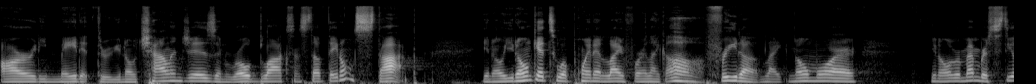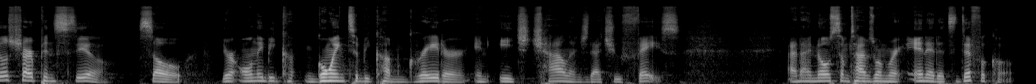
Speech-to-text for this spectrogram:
already made it through. You know, challenges and roadblocks and stuff, they don't stop. You know, you don't get to a point in life where, like, oh, freedom, like, no more. You know, remember, steel sharpens steel. So you're only bec- going to become greater in each challenge that you face. And I know sometimes when we're in it, it's difficult.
